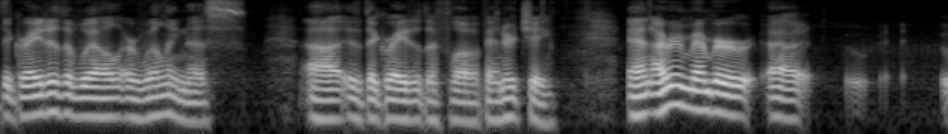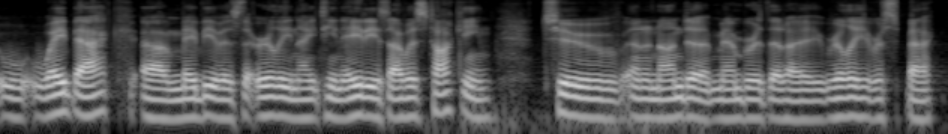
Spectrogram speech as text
the greater the will or willingness, uh, the greater the flow of energy. And I remember uh, way back, uh, maybe it was the early 1980s, I was talking to an Ananda member that I really respect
